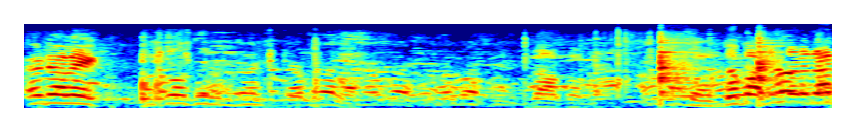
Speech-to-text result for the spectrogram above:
এটা লেখ তো যাতে বাকি বাসন মাগে না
